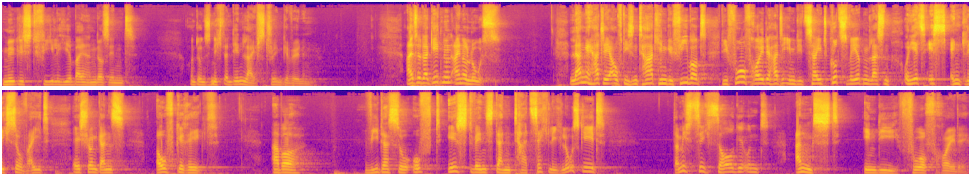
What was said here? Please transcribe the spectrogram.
möglichst viele hier beieinander sind und uns nicht an den Livestream gewöhnen. Also da geht nun einer los. Lange hatte er auf diesen Tag hingefiebert, die Vorfreude hatte ihm die Zeit kurz werden lassen und jetzt ist es endlich soweit. Er ist schon ganz aufgeregt. Aber wie das so oft ist, wenn es dann tatsächlich losgeht, da mischt sich Sorge und Angst in die Vorfreude.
